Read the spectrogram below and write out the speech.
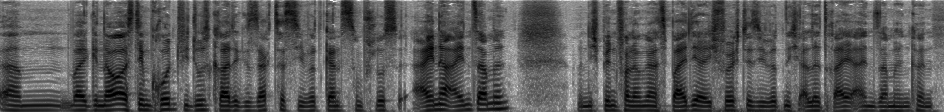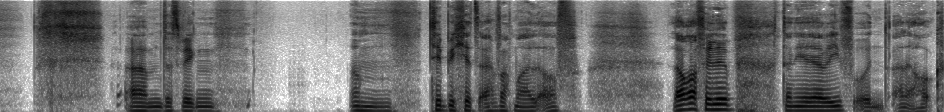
ähm, weil genau aus dem Grund, wie du es gerade gesagt hast, sie wird ganz zum Schluss eine einsammeln. Und ich bin voll und ganz bei dir. Ich fürchte, sie wird nicht alle drei einsammeln können. Ähm, deswegen ähm, tippe ich jetzt einfach mal auf Laura Philipp, Daniela Rief und Anna Hock.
